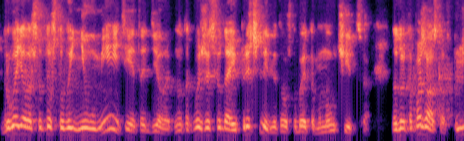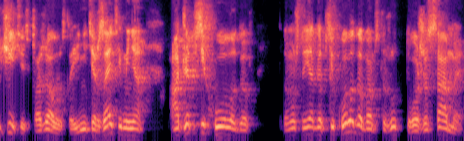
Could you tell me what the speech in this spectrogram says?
Другое дело, что то, что вы не умеете это делать, ну так вы же сюда и пришли для того, чтобы этому научиться. Но только, пожалуйста, включитесь, пожалуйста, и не терзайте меня. А для психологов, потому что я для психологов вам скажу то же самое.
